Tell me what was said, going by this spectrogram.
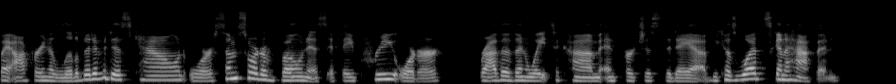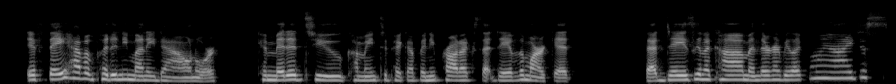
by offering a little bit of a discount or some sort of bonus if they pre order rather than wait to come and purchase the day of. Because what's going to happen? If they haven't put any money down or committed to coming to pick up any products that day of the market, that day is going to come and they're going to be like, well, I just,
